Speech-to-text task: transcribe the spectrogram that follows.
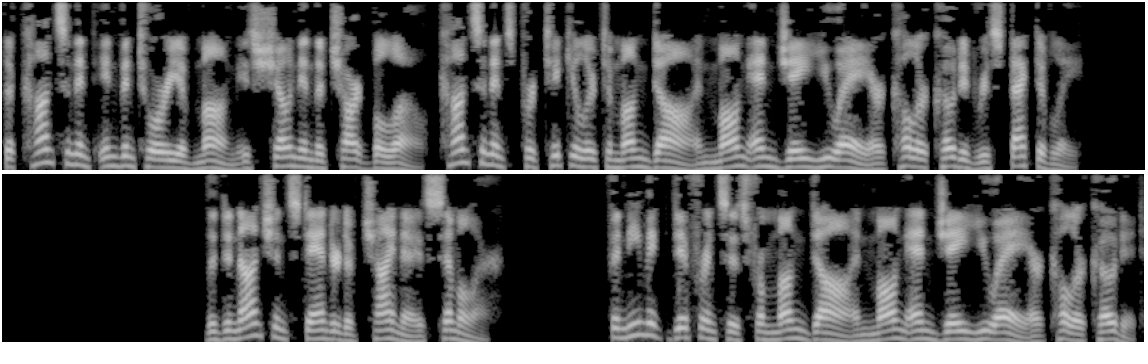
The consonant inventory of Hmong is shown in the chart below. Consonants particular to Hmong Da and Hmong Njua are color-coded respectively. The Dananshan standard of China is similar. Phonemic differences from Hmong Da and Hmong Njua are color-coded.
